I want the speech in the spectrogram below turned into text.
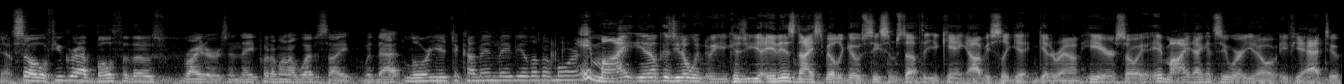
Yeah. So if you grab both of those writers and they put them on a website, would that lure you to come in maybe a little bit more? It might, you know, because you know, because it is nice to be able to go see some stuff that you can't obviously get get around here. So it, it might. I can see where you know if you had to.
